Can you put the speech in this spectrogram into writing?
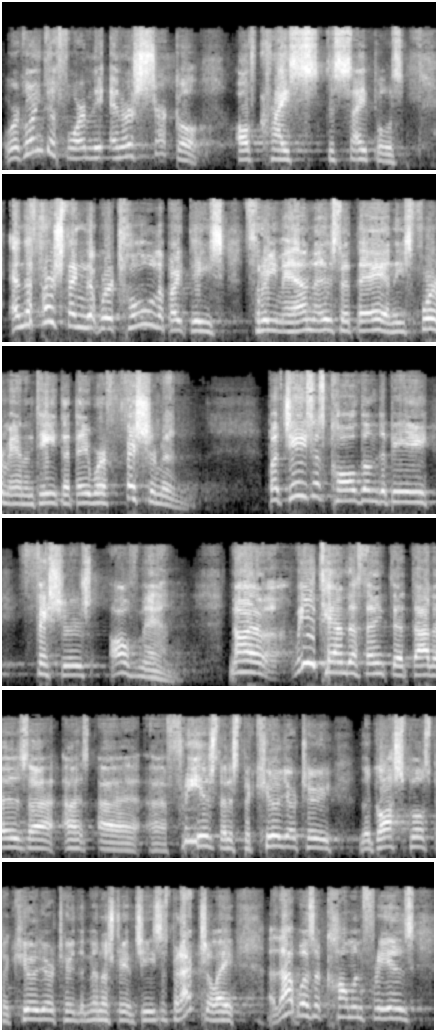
were going to form the inner circle of Christ's disciples. And the first thing that we're told about these three men is that they, and these four men indeed, that they were fishermen. But Jesus called them to be fishers of men. Now, we tend to think that that is a, a, a, phrase that is peculiar to the Gospels, peculiar to the ministry of Jesus, but actually, uh, that was a common phrase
